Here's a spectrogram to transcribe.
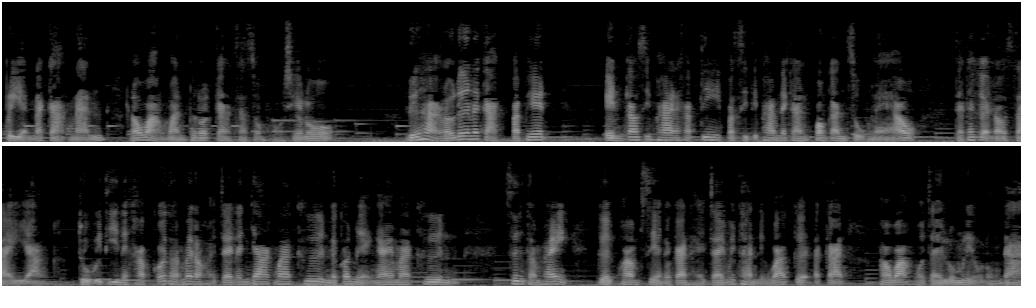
เปลี่ยนหน้ากากนั้น ระหว่างวันเพื่อลดการสะสมของเชื้อโรค หรือหากเราเลือกหน้ากากประเภท N95 นะครับที่มีประสิทธิภาพในการป้องกันสูงแล้ว แต่ถ้าเกิดเราใส่อย่างถูกวิธีนะครับก็ทำให้เราหายใจนั้นยากมากขึ้น แล้วก็เหนื่อยง่ายมากขึ้น ซึ่งทำให้เกิดความเสี่ยงต่อการหายใจไม่ทันหรือว่าเกิดอาการภาวะหัวใจล้มเหลวลงได้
